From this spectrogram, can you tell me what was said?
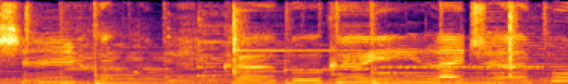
时候，可不可以赖着不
